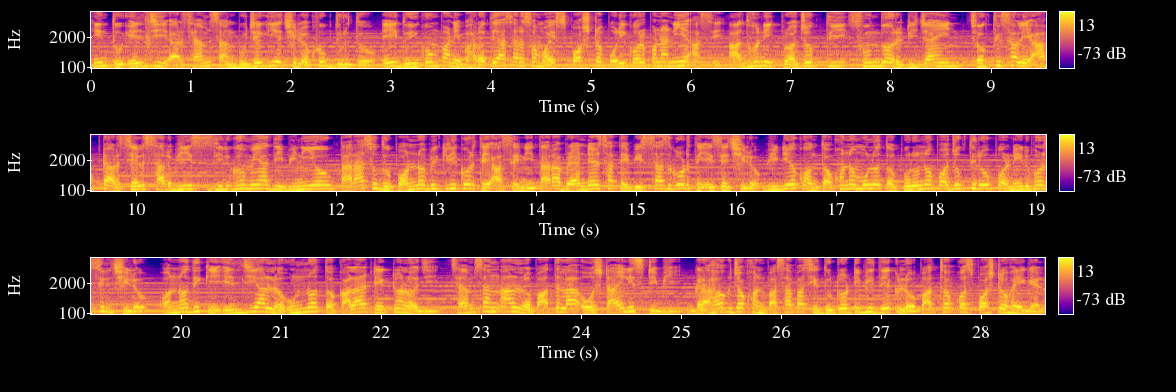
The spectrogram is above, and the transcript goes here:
কিন্তু এলজি আর স্যামসাং বুঝে গিয়েছিল খুব দ্রুত। এই দুই কোম্পানি ভারতে আসার সময় স্পষ্ট পরিকল্পনা নিয়ে আসে। আধুনিক প্রযুক্তি, সুন্দর ডিজাইন, শক্তিশালী আফটার সেলস সার্ভিস, দীর্ঘমেয়াদী বিনিয়োগ। তারা শুধু পণ্য বিক্রি করতে আসেনি। তারা ব্র্যান্ডের সাথে বিশ্বাস গড়তে এসেছিল। ভিডিওকন তখনও মূলত পুরনো প্রযুক্তির উপর নির্ভরশীল ছিল। অন্যদিকে এলজি আনলো উন্নত কালার টেকনোলজি স্যামসাং আনলো পাতলা ও স্টাইলিশ টিভি গ্রাহক যখন পাশাপাশি দুটো টিভি দেখল, পার্থক্য স্পষ্ট হয়ে গেল।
